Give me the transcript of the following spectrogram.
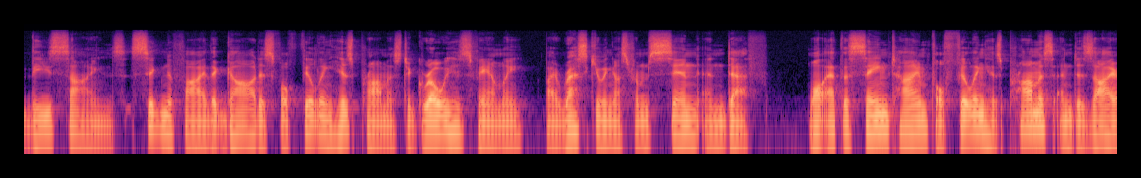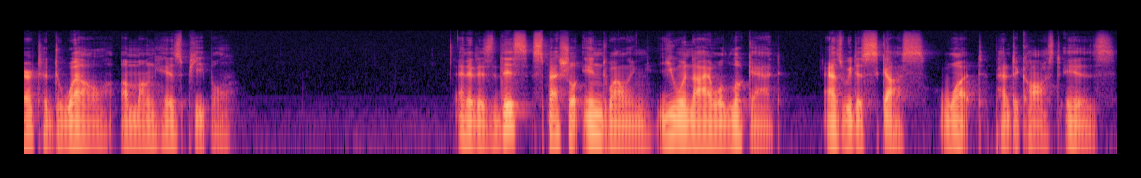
These signs signify that God is fulfilling his promise to grow his family by rescuing us from sin and death, while at the same time fulfilling his promise and desire to dwell among his people. And it is this special indwelling you and I will look at as we discuss what Pentecost is.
